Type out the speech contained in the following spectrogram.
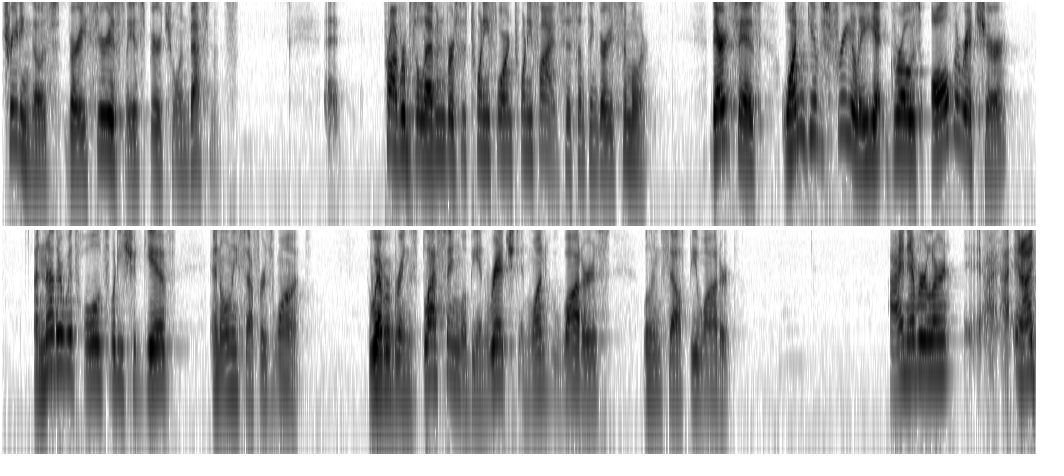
treating those very seriously as spiritual investments. Uh, Proverbs 11, verses 24 and 25 says something very similar. There it says, One gives freely, yet grows all the richer. Another withholds what he should give and only suffers want. Whoever brings blessing will be enriched, and one who waters will himself be watered. I never learned, and I,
